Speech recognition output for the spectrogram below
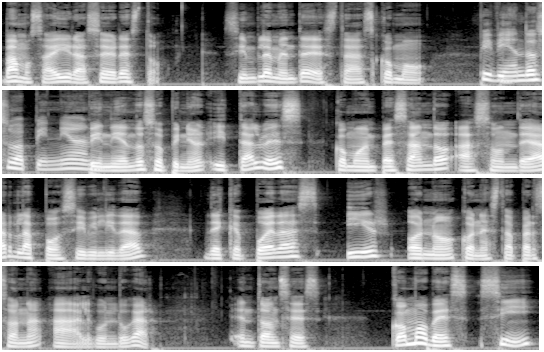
vamos a ir a hacer esto. Simplemente estás como pidiendo su opinión. Pidiendo su opinión y tal vez como empezando a sondear la posibilidad de que puedas ir o no con esta persona a algún lugar. Entonces, ¿cómo ves si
